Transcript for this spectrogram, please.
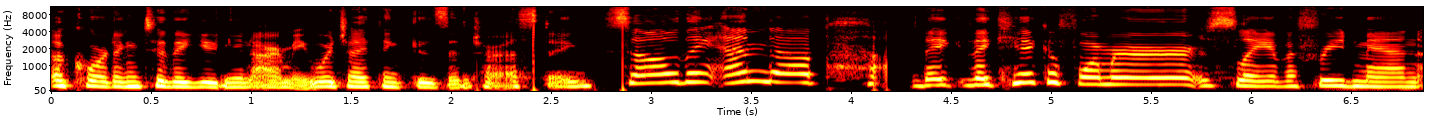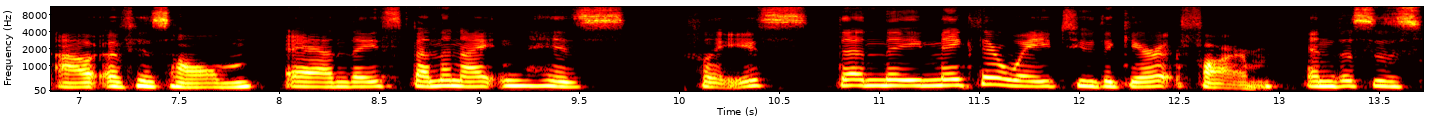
according to the Union Army, which I think is interesting. So they end up, they they kick a former slave, a freedman, out of his home, and they spend the night in his place. Then they make their way to the Garrett farm, and this is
